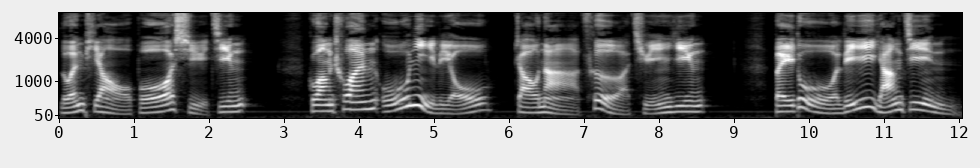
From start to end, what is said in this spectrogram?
轮飘博许经。广川无逆流，招纳策群英。北渡黎阳津，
